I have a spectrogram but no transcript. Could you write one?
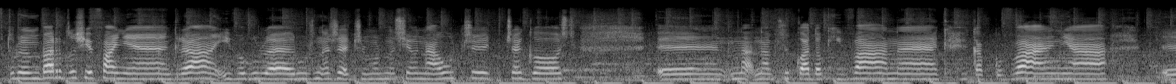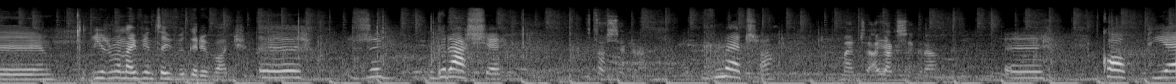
w którym bardzo się fajnie gra i w ogóle różne rzeczy. Można się nauczyć czegoś, yy, na, na przykład okiwanek, kapkowania yy, i żeby najwięcej wygrywać. że gra się W co się gra? w mecza. W mecze, a jak się gra? kopie,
